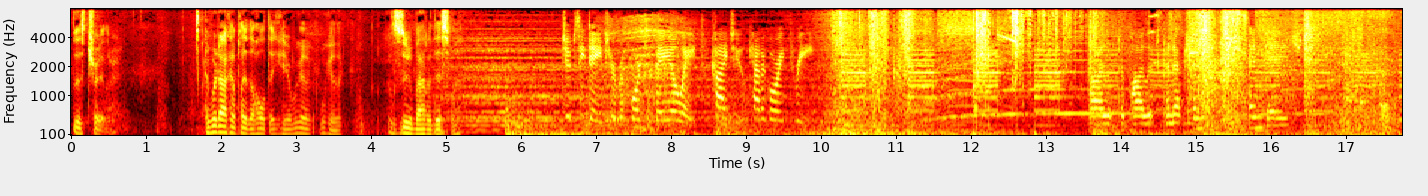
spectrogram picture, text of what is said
this trailer. And we're not going to play the whole thing here. We're gonna we're gonna zoom out of this one. Gypsy Danger, report to Bay 08. Kaiju, Category 3. Pilot to pilot connection. Engaged.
